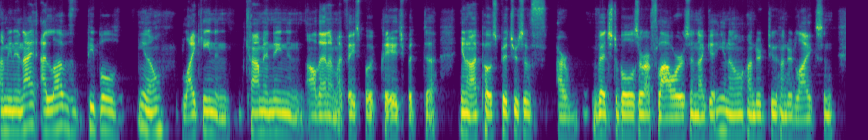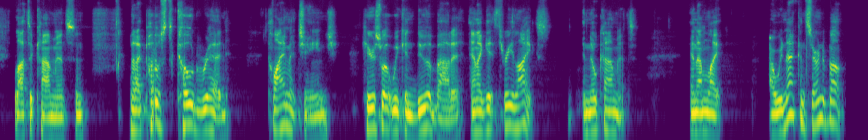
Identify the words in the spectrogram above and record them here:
I mean, and I I love people you know liking and commenting and all that on my Facebook page, but uh, you know I post pictures of our vegetables or our flowers and I get you know 100 200 likes and lots of comments and but I post code red climate change here's what we can do about it and I get 3 likes and no comments and I'm like are we not concerned about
